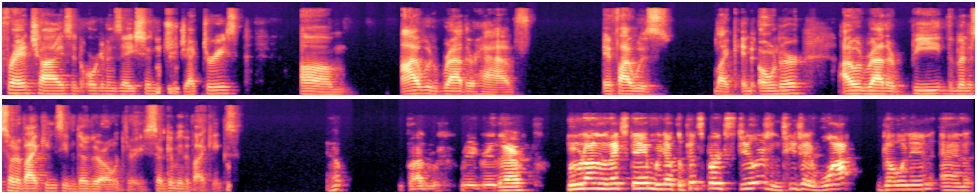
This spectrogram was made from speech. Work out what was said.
franchise and organization trajectories. Um, I would rather have, if I was like an owner, I would rather be the Minnesota Vikings, even though they're 0 3. So give me the Vikings. Yep. Glad we agree there. moving on to the next game, we got the Pittsburgh Steelers and TJ Watt going in and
